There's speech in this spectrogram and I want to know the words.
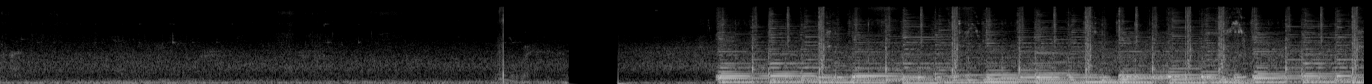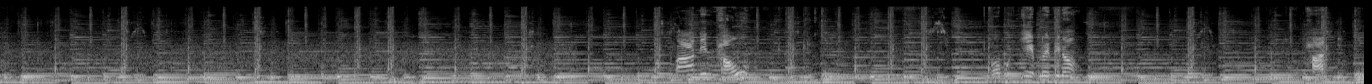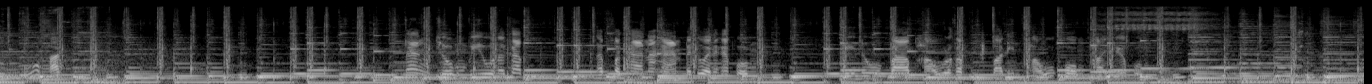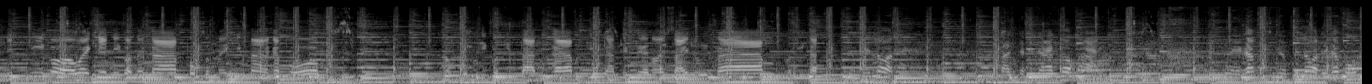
ปลานินเผาโอ้เก็บเลยพี่น้องพักโอ้พักนั่งชมวิวนะครับ รับประทานอาหารไปด้วยนะครับ ผมเมนูปลาเผานะครับปลานินเผาคลองไผ่ครับผมคลิปนี้ก็เอาไว้แค่นี้ก่อนนะครับพบกันใหม่คลิปหน้าครับผมขอบคุณที่กดติดตามครับทีมงานเทคเกอร์น้อยสายลุยครับสวัสดีครับไม่รอด ปั่นจักรยานรอบอ่างเหนื่อยครับยังไปรอดเลยครับผม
